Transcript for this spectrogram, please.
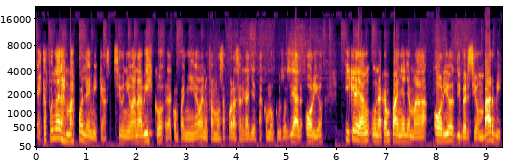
esta fue una de las más polémicas, se unió a Nabisco, la compañía, bueno, famosa por hacer galletas como Club Social, Oreo, y crean una campaña llamada Oreo Diversión Barbie,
